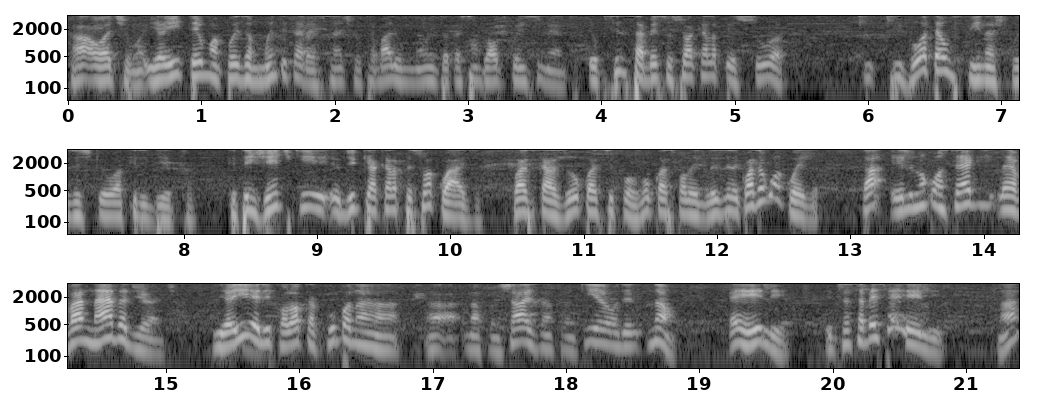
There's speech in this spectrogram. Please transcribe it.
Tá ótimo. E aí tem uma coisa muito interessante que eu trabalho muito, a questão do autoconhecimento. Eu preciso saber se eu sou aquela pessoa que, que, vou até o fim nas coisas que eu acredito. Porque tem gente que, eu digo que é aquela pessoa quase, quase casou, quase se formou, quase falou inglês, ele é quase alguma coisa, tá? Ele não consegue levar nada adiante. E aí ele coloca a culpa na, na, na franchise, na franquia, onde ele... Não, é ele. Ele precisa saber se é ele. Né?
